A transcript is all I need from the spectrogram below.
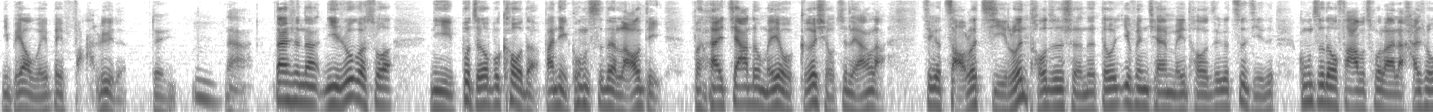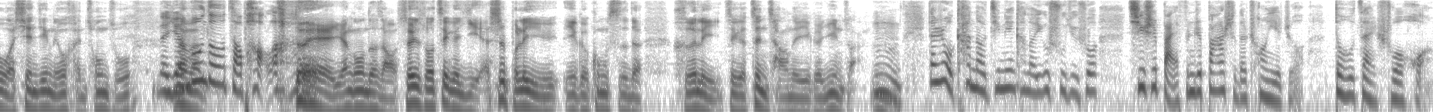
你不要违背法律的。对，嗯啊，但是呢，你如果说你不折不扣的把你公司的老底本来家都没有隔朽之粮了，这个找了几轮投资者呢，都一分钱没投，这个自己的工资都发不出来了，还说我现金流很充足，那员工都早跑了。对员工都早，所以说这个也是不利于一个公司的合理这个正常的一个运转。嗯，但是我看到今天看到一个数据说，其实百分之八十的创业者都在说谎。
